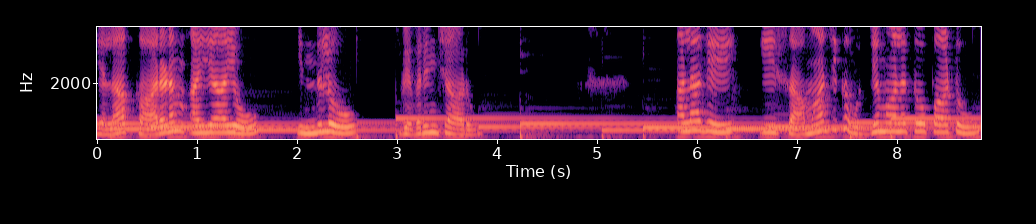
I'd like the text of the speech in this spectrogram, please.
ఎలా కారణం అయ్యాయో ఇందులో వివరించారు. అలాగే ఈ సామాజిక ఉద్యమాలతో పాటు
